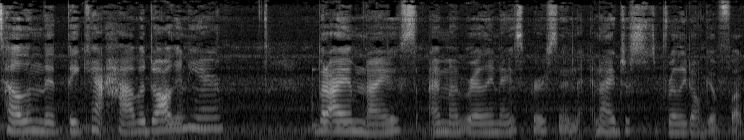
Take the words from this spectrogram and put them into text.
tell them that they can't have a dog in here. But I am nice. I'm a really nice person, and I just really don't give a fuck.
